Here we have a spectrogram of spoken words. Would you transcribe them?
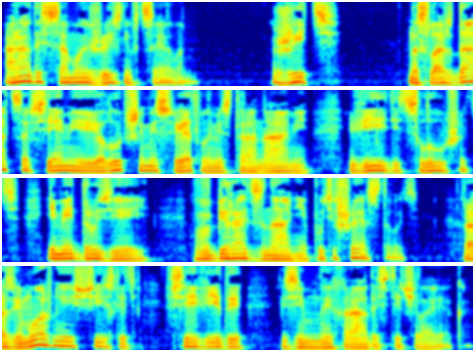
А радость самой жизни в целом — жить, наслаждаться всеми ее лучшими светлыми сторонами, видеть, слушать, иметь друзей, выбирать знания, путешествовать. Разве можно исчислить все виды земных радостей человека?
